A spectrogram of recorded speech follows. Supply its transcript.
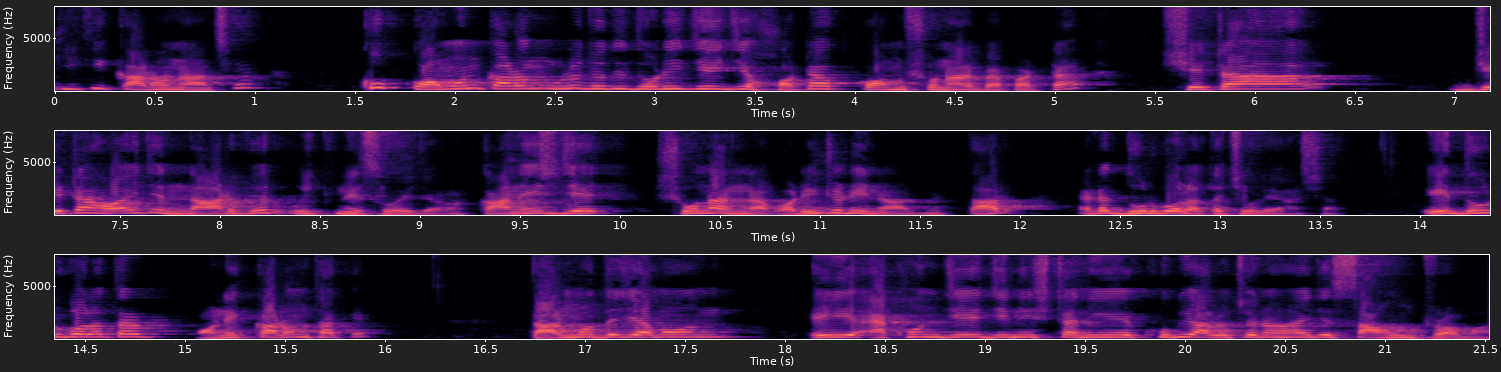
কি কি কারণ আছে? খুব কমন কারণগুলো যদি ধরি যে এই যে হঠাৎ কম শোনার ব্যাপারটা সেটা যেটা হয় যে নার্ভের উইকনেস হয়ে যাওয়া। কানের আচ্ছা। যে শোনার নার্ভ অডিটরি নার্ভ তার একটা দুর্বলতা চলে আসা। এই দুর্বলতার অনেক কারণ থাকে। তার মধ্যে যেমন এই এখন যে জিনিসটা নিয়ে খুবই আলোচনা হয় যে সাউন্ড ট্রমা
